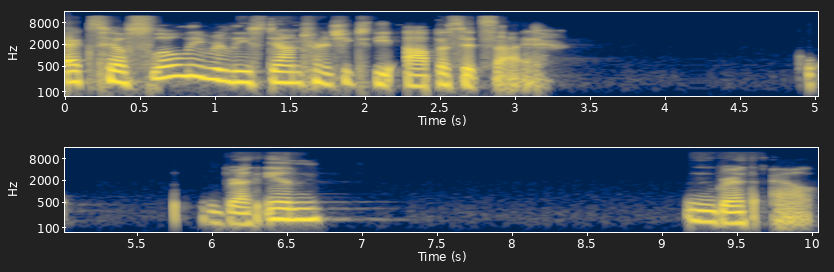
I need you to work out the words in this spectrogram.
exhale, slowly release down, turn a cheek to the opposite side. Breath in breath out.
